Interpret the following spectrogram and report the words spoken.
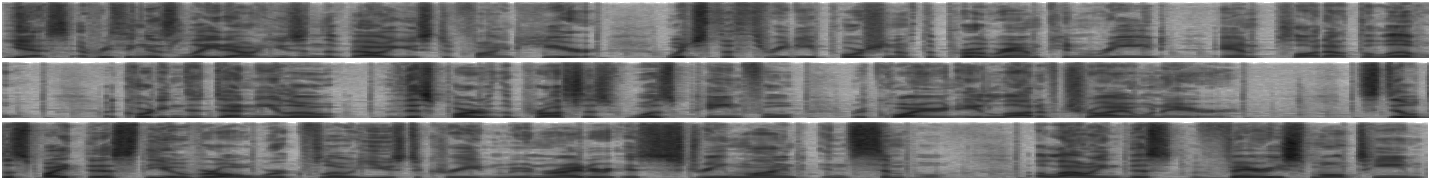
Yes, everything is laid out using the values defined here, which the 3D portion of the program can read and plot out the level. According to Danilo, this part of the process was painful, requiring a lot of trial and error. Still, despite this, the overall workflow used to create Moonrider is streamlined and simple, allowing this very small team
